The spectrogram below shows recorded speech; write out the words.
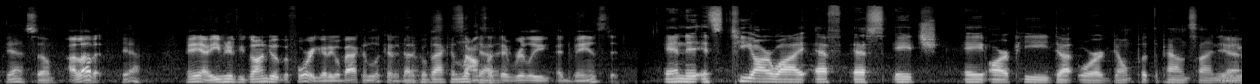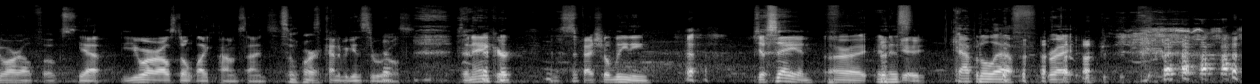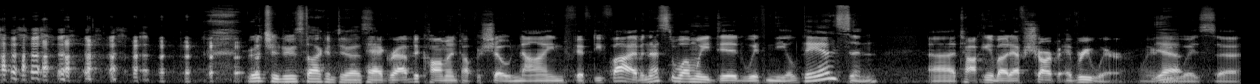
yeah. So I love it. yeah, And yeah, even if you've gone to it before, you got to go back and look at it. Gotta now. go back and look at it. Sounds at like it. they really advanced it. and it, it's t r y f s h a r p dot org. Don't put the pound sign in Yeah. the URL, folks. Yeah, URLs don't like pound signs. Doesn't It's kind of against the rules. It's an anchor, it's special leaning. Just saying. All right, and it's Okay. capital F, right? Richard, who's talking to us? Hey, I grabbed a comment off of show 955, and that's the one we did with Neil Danson, uh, talking about F sharp everywhere, where Yeah. he was uh,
